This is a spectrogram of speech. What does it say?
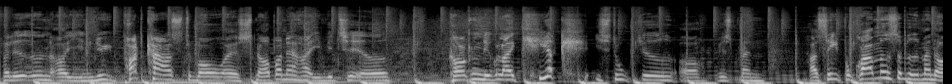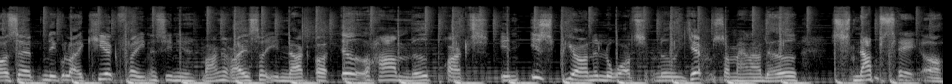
forleden og i en ny podcast, hvor øh, snopperne har inviteret kokken Nikolaj Kirk i studiet, og hvis man har set programmet, så ved man også, at Nikolaj Kirk fra en af sine mange rejser i Nak og Æd har medbragt en isbjørnelort med hjem, som han har lavet snaps af. Og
